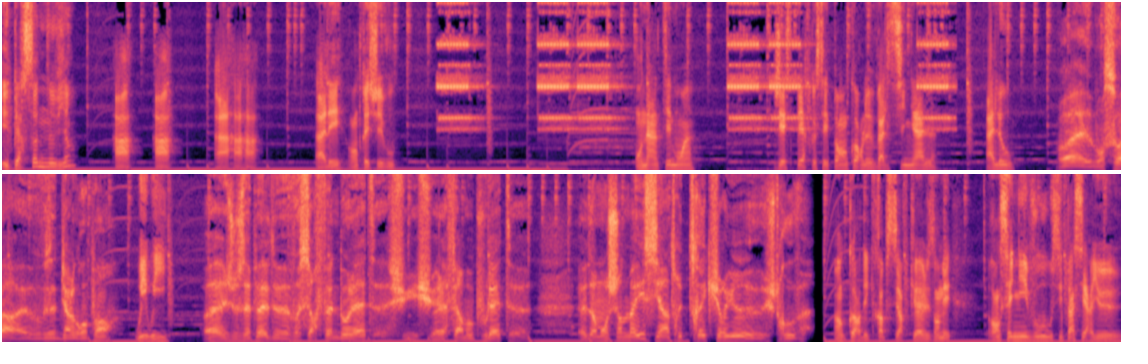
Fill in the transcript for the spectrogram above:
Et personne ne vient? Ah, ah, ah, ah, ah. Allez, rentrez chez vous. On a un témoin. J'espère que c'est pas encore le Val Signal. Allô Ouais, bonsoir, euh, vous êtes bien le gros pan Oui, oui. Ouais, je vous appelle de vos Fun Bolette, je suis, je suis à la ferme aux poulettes. Euh, Dans mon champ de maïs, il y a un truc très curieux, euh, je trouve. Encore des crop circles, non mais renseignez-vous, c'est pas sérieux.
